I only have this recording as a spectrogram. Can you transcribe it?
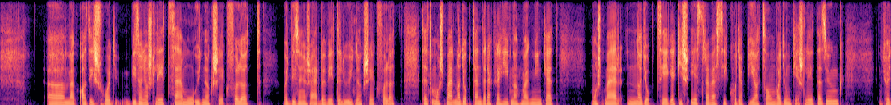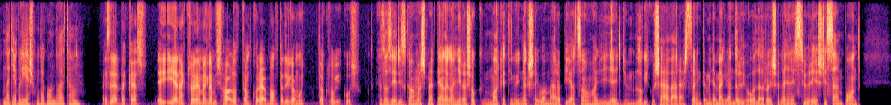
meg az is, hogy bizonyos létszámú ügynökség fölött, vagy bizonyos árbevételű ügynökség fölött. Tehát most már nagyobb tenderekre hívnak meg minket, most már nagyobb cégek is észreveszik, hogy a piacon vagyunk és létezünk, úgyhogy nagyjából ilyesmire gondoltam. Ez érdekes. Ilyenekről én meg nem is hallottam korábban, pedig amúgy tök logikus. Ez azért izgalmas, mert tényleg annyira sok marketing ügynökség van már a piacon, hogy így egy logikus elvárás szerintem így a megrendelő oldalról is, hogy legyen egy szűrési szempont,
